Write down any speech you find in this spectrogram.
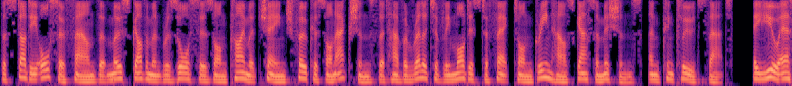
The study also found that most government resources on climate change focus on actions that have a relatively modest effect on greenhouse gas emissions, and concludes that a U.S.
